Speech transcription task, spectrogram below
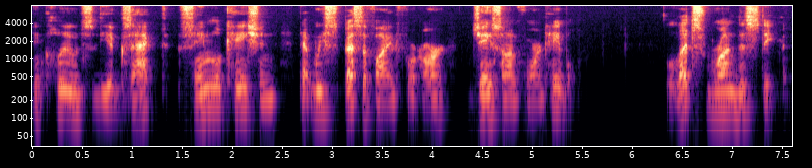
includes the exact same location that we specified for our JSON foreign table. Let's run this statement.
